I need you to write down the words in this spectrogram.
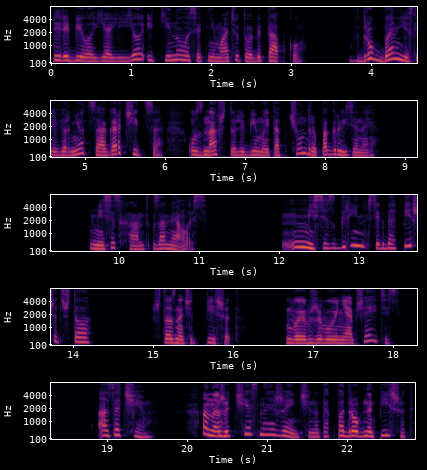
Перебила я ее и кинулась отнимать у Тоби тапку. Вдруг Бен, если вернется, огорчится, узнав, что любимые тапчундры погрызены. Миссис Хант замялась. «Миссис Грин всегда пишет, что...» «Что значит «пишет»? Вы вживую не общаетесь?» «А зачем? Она же честная женщина, так подробно пишет».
